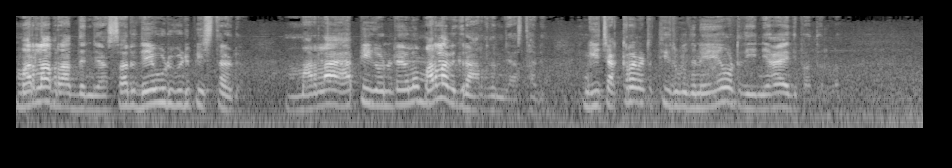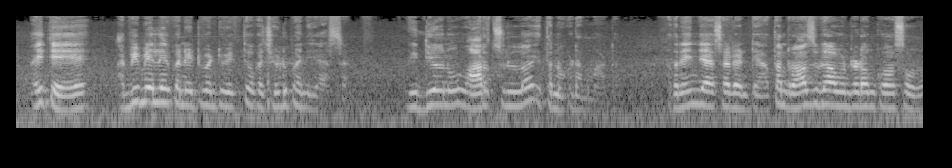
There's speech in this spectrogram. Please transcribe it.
మరలా ప్రార్థన చేస్తారు. దేవుడు విడిపిస్తాడు. మరలా హ్యాపీగా ఉండే టైంలో మరలా విగ్రహారాధన చేస్తాడు. ఈ చక్రం ఇట్ట తిరుగుతూనే ఉంటుంది ఈ న్యాయాధిపతుల్లో. అయితే అభిమేలేకు అనేటువంటి వ్యక్తి ఒక చెడు పని చేస్తాడు. విద్యోను వారసుల్లో ఇతను ఒకడనమాట అతను ఏం చేస్తాడంటే అతను రాజుగా ఉండడం కోసం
